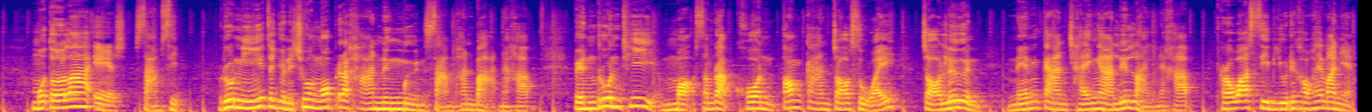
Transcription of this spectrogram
2 Motorola Edge 30 รุ่นนี้จะอยู่ในช่วงงบราคา 13,000 บาทนะครับ เป็นรุ่นที่เหมาะสำหรับคนต้องการจอสวย จอลื่น เน้นการใช้งานลื่นไหลนะครับ เพราะว่า CPU ที่เขาให้มาเนี่ย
